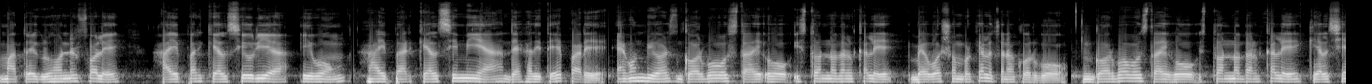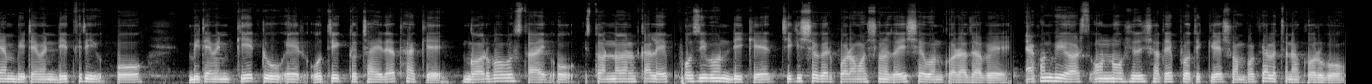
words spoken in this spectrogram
মাত্রায় গ্রহণের ফলে হাইপার ক্যালসিউরিয়া এবং হাইপার ক্যালসিমিয়া দেখা দিতে পারে। এখন বিয়ার্স গর্ভাবস্থায় ও স্তন্যদানকালে ব্যবহার সম্পর্কে আলোচনা করব। গর্ভাবস্থায় ও স্তন্যদানকালে ক্যালসিয়াম, ভিটামিন ডি থ্রি ও ভিটামিন কে টু এর অতিরিক্ত চাহিদা থাকে। গর্ভাবস্থায় ও স্তন্যদানকালে ফসিবন ডিকে চিকিৎসকের পরামর্শ অনুযায়ী সেবন করা যাবে। এখন বিয়ার্স অন্য ওষুধের সাথে প্রতিক্রিয়া সম্পর্কে আলোচনা করব।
